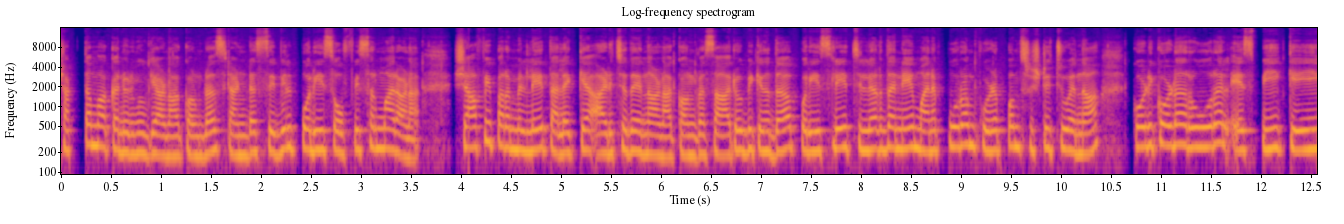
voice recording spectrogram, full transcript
ശക്തമാക്കാൻ ഒരുങ്ങുകയാണ് കോൺഗ്രസ്. രണ്ട് സിവിൽ പോലീസ് ഓഫീസർമാരാണ് ഷാഫി പറമ്പിലിനെ തലയ്ക്ക് അടിച്ചത് എന്നാണ് കോൺഗ്രസ് ആരോപിക്കുന്നത്. പോലീസിലെ ചിലർ തന്നെ മനഃപൂർവം കുഴപ്പം സൃഷ്ടിച്ചുവെന്ന Kozhikode rural S P K E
